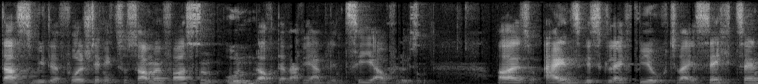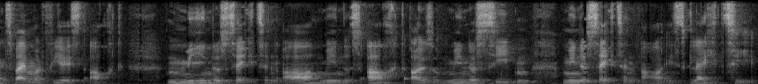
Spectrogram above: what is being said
Das wieder vollständig zusammenfassen und nach der Variablen c auflösen. Also 1 ist gleich 4 hoch 2 ist 16, 2 mal 4 ist 8 minus 16a minus 8, also minus 7 minus 16a ist gleich c.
